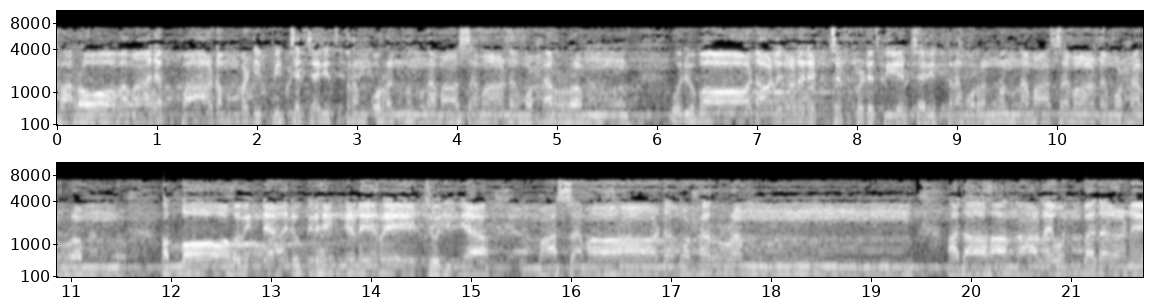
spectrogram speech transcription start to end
ഫറോവമാരെ പാഠം പഠിപ്പിച്ച ചരിത്രം ഉറങ്ങുന്ന മാസമാണ് മുഹറം. ഒരുപാട് ആളുകളെ രക്ഷപ്പെടുത്തിയ ചരിത്രം ഉറങ്ങുന്ന മാസമാണ് മുഹറം. അള്ളാഹുവിന്റെ അനുഗ്രഹങ്ങളേറെ ചൊരിഞ്ഞ മാസമാണ് മുഹറം. അതാ നാളെ ഒൻപതാണ്.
